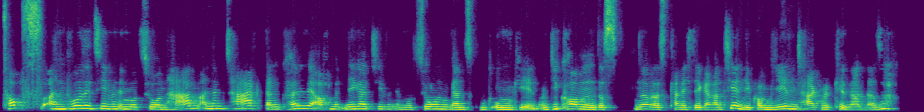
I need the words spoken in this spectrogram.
Topf an positiven Emotionen haben an dem Tag, dann können wir auch mit negativen Emotionen ganz gut umgehen. Und die kommen, das, ne, das kann ich dir garantieren, die kommen jeden Tag mit Kindern. Also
